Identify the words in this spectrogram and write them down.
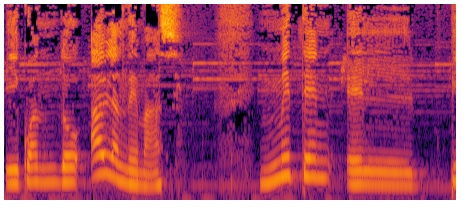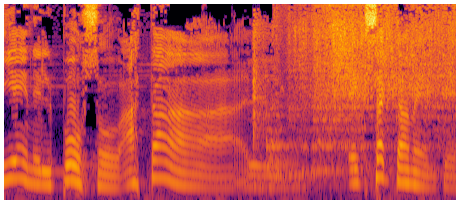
Y cuando hablan de más, meten el pie en el pozo hasta... el- Exactamente,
